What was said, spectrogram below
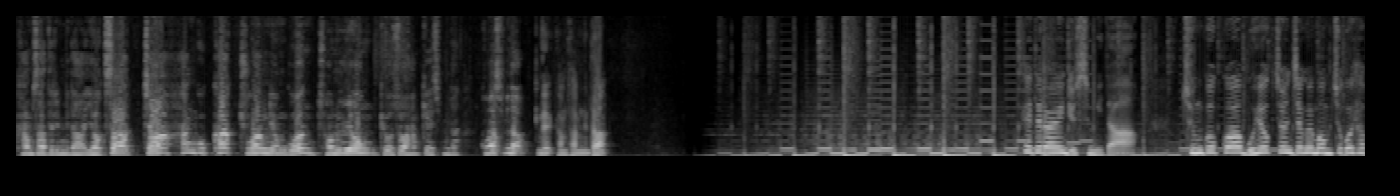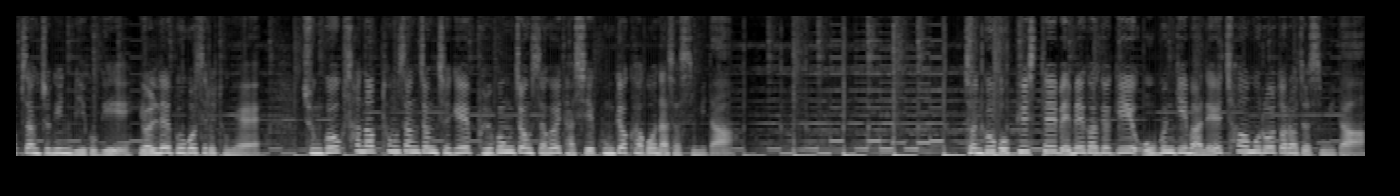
감사드립니다. 역사학자 한국학 중앙연구원 전우영 교수와 함께했습니다. 고맙습니다. 네, 감사합니다. 헤드라인 뉴스입니다. 중국과 무역 전쟁을 멈추고 협상 중인 미국이 연례 보고서를 통해 중국 산업 통상 정책의 불공정성을 다시 공격하고 나섰습니다. 전국 오피스텔 매매 가격이 5분기 만에 처음으로 떨어졌습니다.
